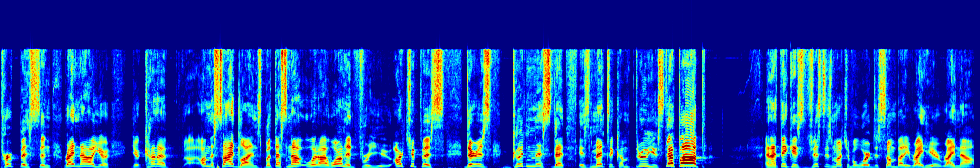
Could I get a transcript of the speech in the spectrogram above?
purpose, and right now you're you're kind of uh, on the sidelines, but that's not what I wanted for you. Archippus, there is goodness that is meant to come through you. Step up. And I think it's just as much of a word to somebody right here, right now.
